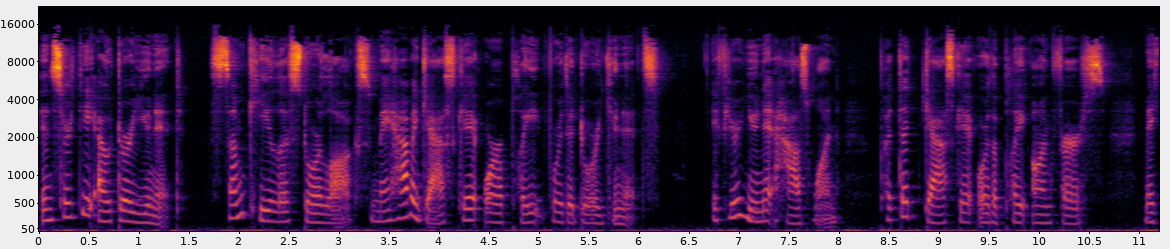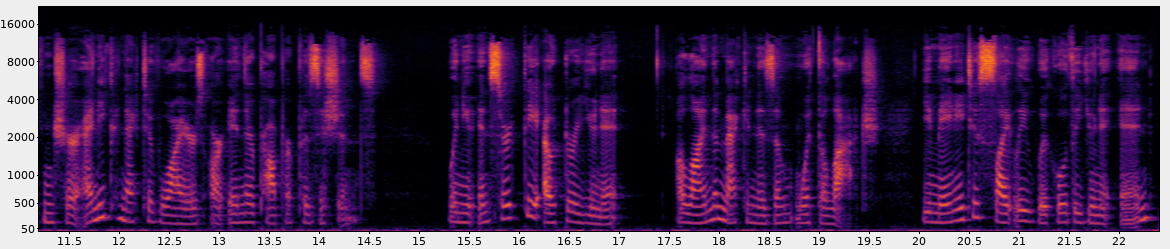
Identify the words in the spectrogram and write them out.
insert the outdoor unit. Some keyless door locks may have a gasket or a plate for the door units. If your unit has one, put the gasket or the plate on first, making sure any connective wires are in their proper positions. When you insert the outdoor unit, align the mechanism with the latch. You may need to slightly wiggle the unit in,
